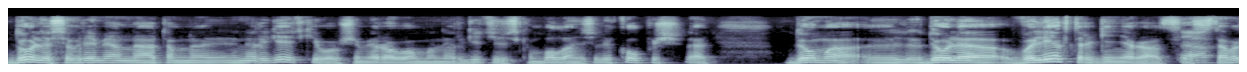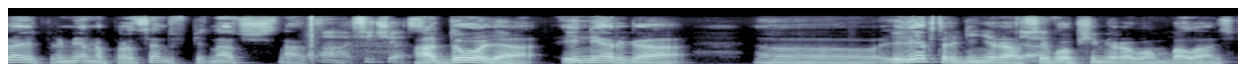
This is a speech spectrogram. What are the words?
Доля современной атомной энергетики в общемировом энергетическом балансе легко посчитать. Дома, э, доля в электрогенерации так. составляет примерно процентов 15-16. А, сейчас. А доля энерго э, электрогенерации так. в общемировом балансе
